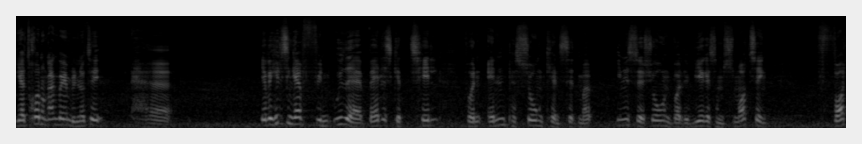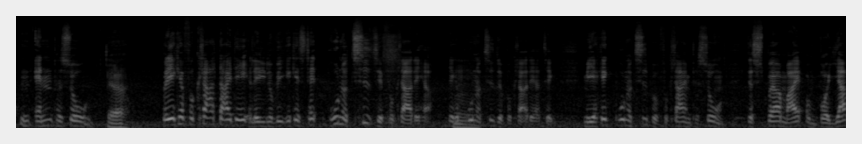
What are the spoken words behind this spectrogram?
Jeg tror nogle gange, at jeg bliver nødt til... Øh, jeg vil hele tiden gerne finde ud af, hvad det skal til, for en anden person kan sætte mig en situation, hvor det virker som småting for den anden person. Ja. For jeg kan forklare dig det, eller jeg kan bruge noget tid til at forklare det her. Jeg kan bruge noget tid til at forklare det her ting. Men jeg kan ikke bruge noget tid på at forklare en person, der spørger mig om, hvor jeg,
